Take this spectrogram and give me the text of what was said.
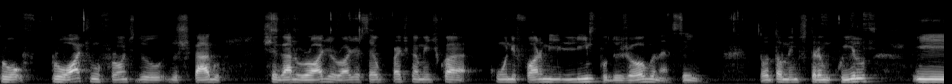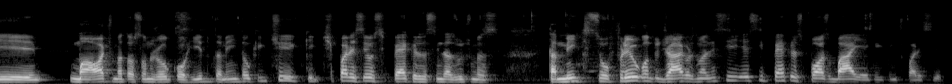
o ótimo front do, do Chicago chegar no Rodgers. O Rodgers saiu praticamente com a, com o uniforme limpo do jogo, né? Sim, totalmente tranquilo. E uma ótima atuação no jogo corrido também. Então, o que, te, que te pareceu esse Packers, assim, das últimas... Também que sofreu contra o Jaguars, mas esse, esse Packers pós-Baia, o que tem te parecido?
